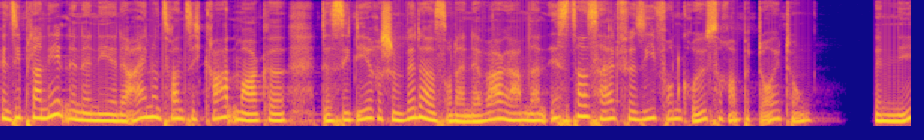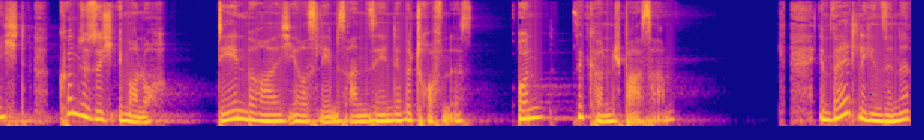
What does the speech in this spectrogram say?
Wenn Sie Planeten in der Nähe der 21 Grad Marke des siderischen Widders oder in der Waage haben, dann ist das halt für Sie von größerer Bedeutung. Wenn nicht, können Sie sich immer noch den Bereich Ihres Lebens ansehen, der betroffen ist. Und Sie können Spaß haben. Im weltlichen Sinne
